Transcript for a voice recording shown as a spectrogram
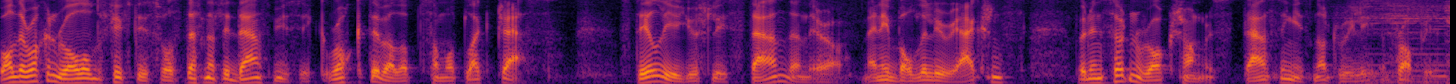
While the rock and roll of the 50s was definitely dance music, rock developed somewhat like jazz. Still, you usually stand and there are many bodily reactions, but in certain rock genres, dancing is not really appropriate.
